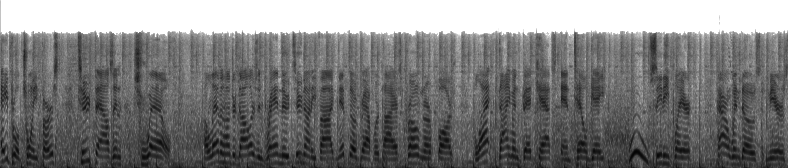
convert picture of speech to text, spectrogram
April 21st 2012 $1,100 in brand new 295 Nitto Grappler tires, chrome Nerf bars, black diamond bed caps, and tailgate. Woo! CD player, power windows, mirrors,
